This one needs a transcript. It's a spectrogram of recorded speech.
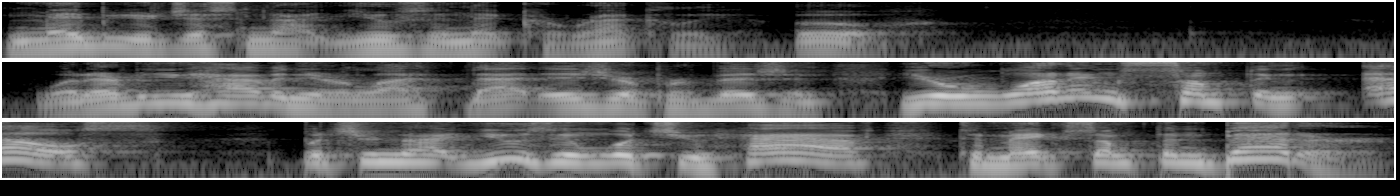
Maybe you're just not using it correctly. Ooh. Whatever you have in your life, that is your provision. You're wanting something else, but you're not using what you have to make something better.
